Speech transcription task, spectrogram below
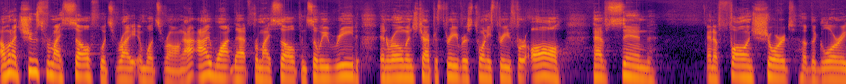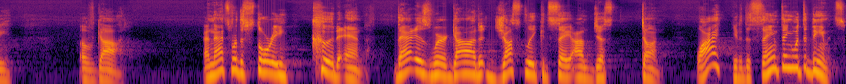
I want to choose for myself what's right and what's wrong. I, I want that for myself. And so we read in Romans chapter 3, verse 23 For all have sinned and have fallen short of the glory of God. And that's where the story could end. That is where God justly could say, I'm just done. Why? He did the same thing with the demons.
